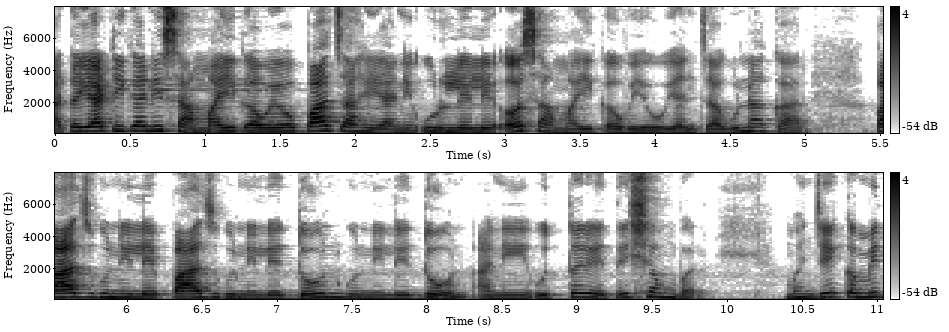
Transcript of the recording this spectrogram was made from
आता या ठिकाणी सामायिक अवयव पाच आहे आणि उरलेले असामायिक अवयव यांचा गुणाकार पाच गुणिले पाच गुणिले दोन गुणिले दोन आणि उत्तर येते शंभर. म्हणजे कमीत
